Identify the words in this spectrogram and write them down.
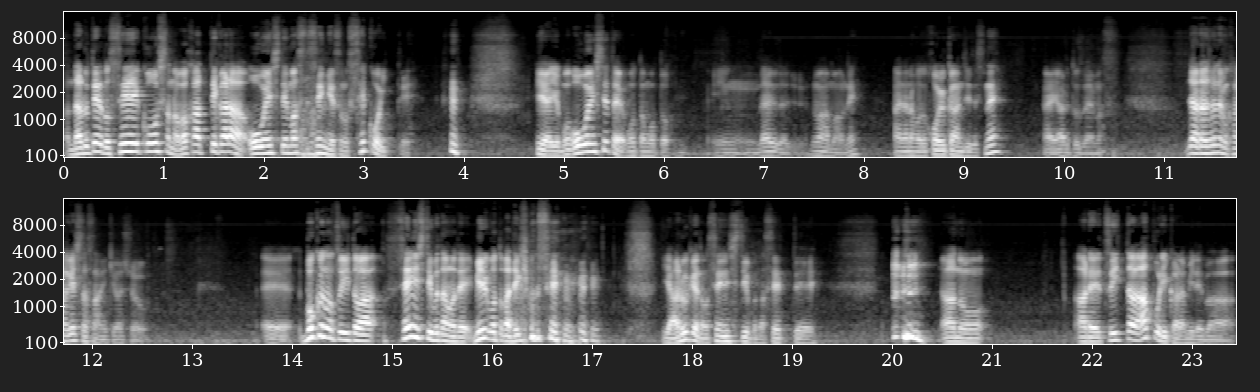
ある程度成功したの分かってから応援してますって宣言するのせこいって。いやいやもう応援してたよもともと。大丈夫大丈夫。まあまあね。はいなるほど。こういう感じですね。はいありがとうございます。じゃあラジオネーム影下さんいきましょう。えー僕のツイートはセンシティブなので見ることができません。い やあるけどセンシティブな設定。あのあれツイッターアプリから見れば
